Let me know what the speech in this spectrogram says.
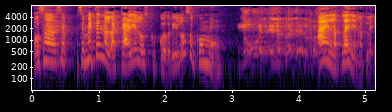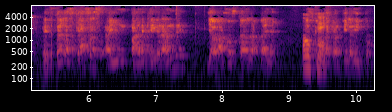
O sea, ¿se, se meten a la calle los cocodrilos o cómo? No, en, en la playa. Ah, en la playa, en la playa. Están las casas, hay un parque grande y abajo está la playa. Ok. Es un acantiladito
